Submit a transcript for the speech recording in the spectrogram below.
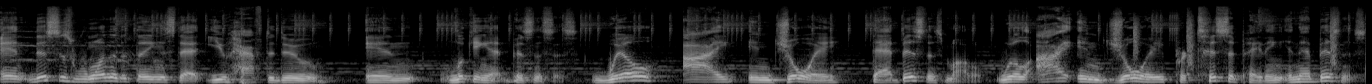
And this is one of the things that you have to do in looking at businesses. Will I enjoy that business model? Will I enjoy participating in that business?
